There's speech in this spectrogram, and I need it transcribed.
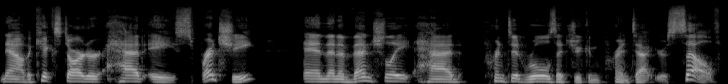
Now, the Kickstarter had a spreadsheet and then eventually had printed rules that you can print out yourself,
